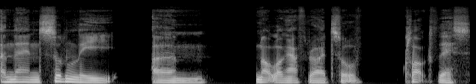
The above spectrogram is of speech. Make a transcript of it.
and then suddenly, um, not long after I'd sort of clocked this,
